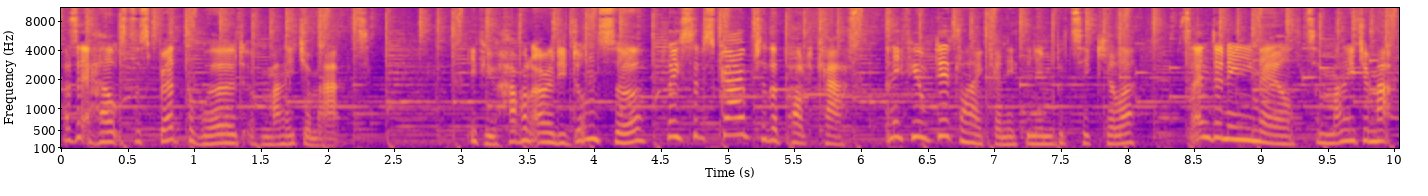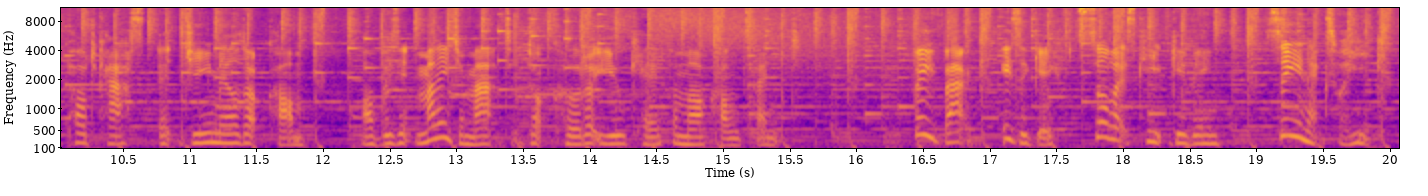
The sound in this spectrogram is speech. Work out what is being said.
as it helps to spread the word of Manager Matt. If you haven't already done so, please subscribe to the podcast. And if you did like anything in particular, send an email to managermattpodcast at gmail.com or visit managermatt.co.uk for more content. Feedback is a gift, so let's keep giving. See you next week.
